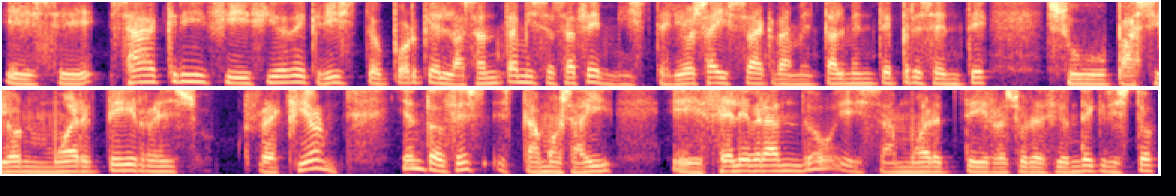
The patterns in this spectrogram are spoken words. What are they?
ese sacrificio de Cristo, porque en la Santa Misa se hace misteriosa y sacramentalmente presente su pasión, muerte y resurrección resurrección. Y entonces estamos ahí eh, celebrando esa muerte y resurrección de Cristo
